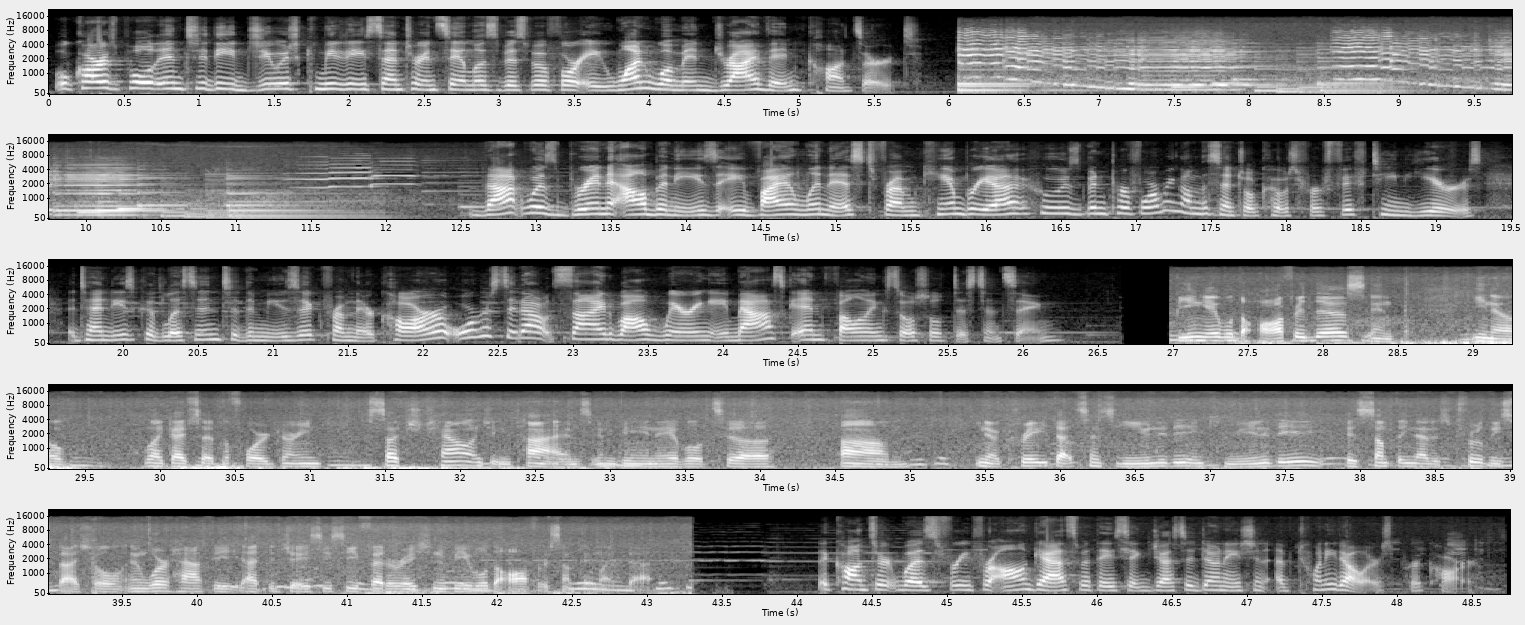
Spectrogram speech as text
Well, cars pulled into the Jewish Community Center in San Luis Obispo for a one-woman drive-in concert. That was Bryn Albanese, a violinist from Cambria who's been performing on the Central Coast for 15 years. Attendees could listen to the music from their car or sit outside while wearing a mask and following social distancing. Being able to offer this and, you know, like I've said before, during such challenging times and being able to, um, you know, create that sense of unity and community is something that is truly special. And we're happy at the JCC Federation to be able to offer something like that. The concert was free for all guests with a suggested donation of $20 per car.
